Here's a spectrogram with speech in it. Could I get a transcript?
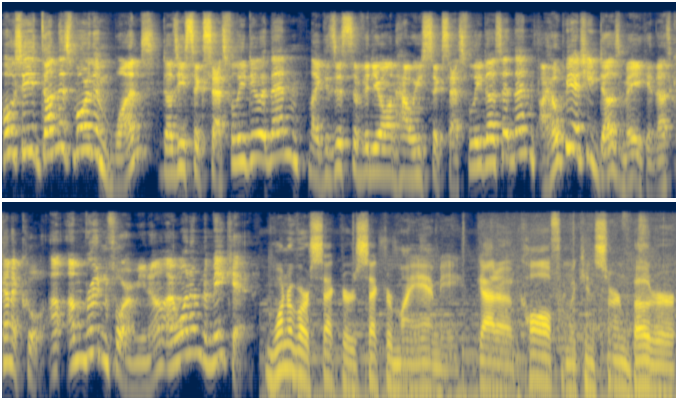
Oh, so he's done this more than once? Does he successfully do it then? Like, is this a video on how he successfully does it then? I hope he actually does make it. That's kind of cool. I am rooting for him, you know? I want him to make it. One of our sectors, Sector Miami, got a call from a concerned boater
